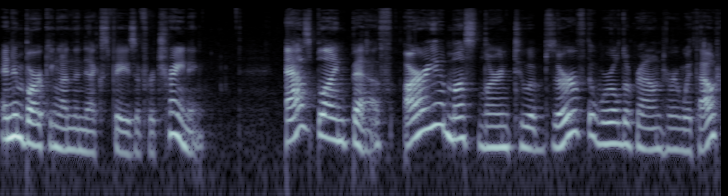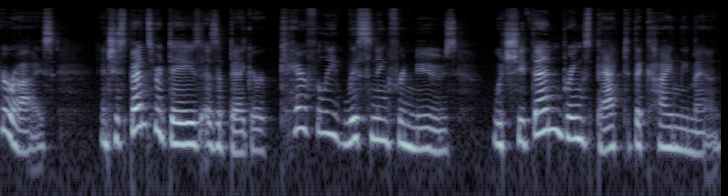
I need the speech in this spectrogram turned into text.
and embarking on the next phase of her training. As Blind Beth, Arya must learn to observe the world around her without her eyes, and she spends her days as a beggar, carefully listening for news, which she then brings back to the kindly man,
